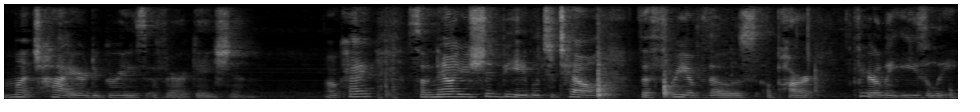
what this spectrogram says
much higher degrees of variegation. Okay, so now you should be able to tell the three of those apart fairly easily.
